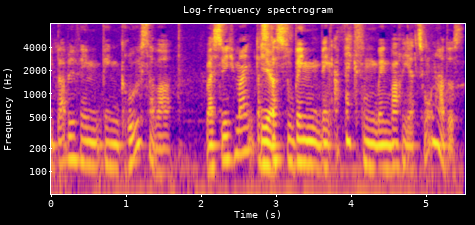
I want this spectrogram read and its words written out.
die Bubble wegen, wegen größer war. Weißt du, wie ich meine? Dass, Ja. dass du wegen, wegen Abwechslung, wegen Variation hattest.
